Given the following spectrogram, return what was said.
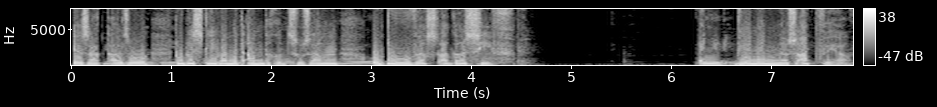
Er sagt also, du bist lieber mit anderen zusammen und du wirst aggressiv. Wir nennen es Abwehr,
